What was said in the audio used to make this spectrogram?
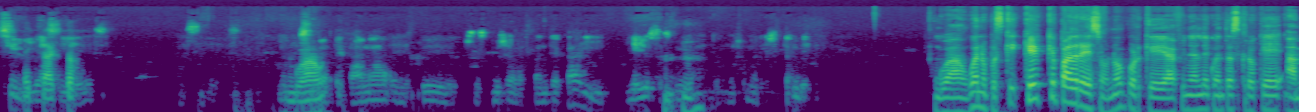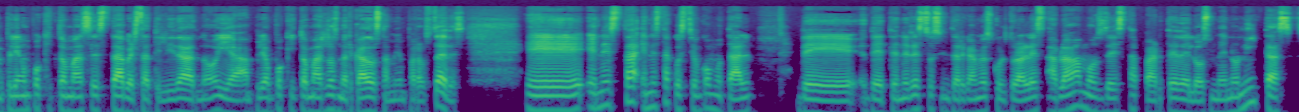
Sí, exacto. Así es. Así es. Wow. Este, se escucha bastante acá y, y ellos escuchan mucho mariachi también. Wow, bueno, pues qué, qué, qué, padre eso, ¿no? Porque a final de cuentas creo que amplía un poquito más esta versatilidad, ¿no? Y amplía un poquito más los mercados también para ustedes. Eh, en, esta, en esta cuestión como tal de, de, tener estos intercambios culturales, hablábamos de esta parte de los menonitas.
